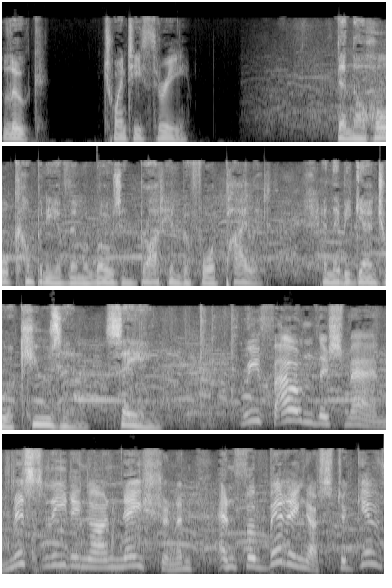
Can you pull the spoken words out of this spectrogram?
Luke 23. Then the whole company of them arose and brought him before Pilate, and they began to accuse him, saying, We found this man misleading our nation and, and forbidding us to give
